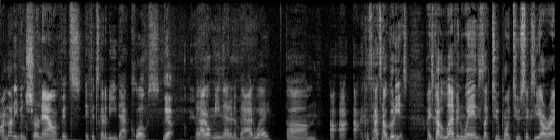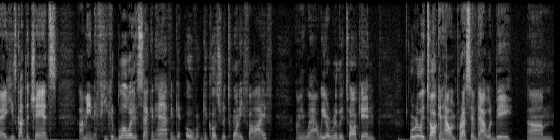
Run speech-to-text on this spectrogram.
I'm not even sure now if it's if it's going to be that close. yeah, and I don't mean that in a bad way, um, because that's how good he is. He's got 11 wins. He's like 2.26 ERA. He's got the chance. I mean, if he could blow away the second half and get over, get closer to 25. I mean, wow, we are really talking. We're really talking how impressive that would be. Um,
